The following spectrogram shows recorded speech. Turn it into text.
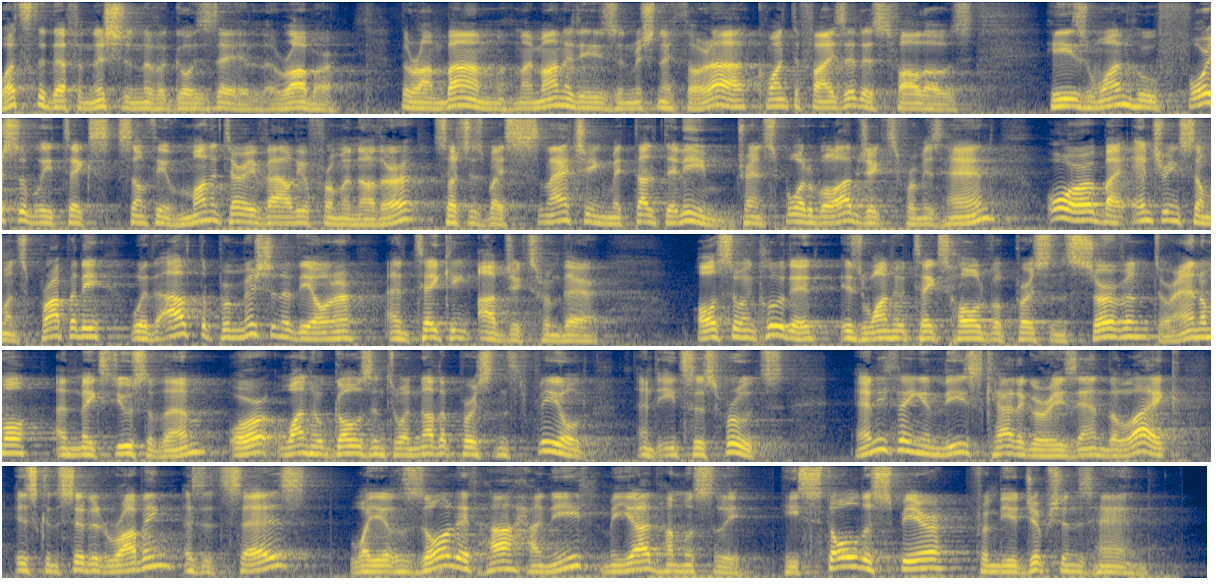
What's the definition of a gozel, a robber? The Rambam, Maimonides in Mishneh Torah, quantifies it as follows. He's one who forcibly takes something of monetary value from another, such as by snatching metaltelim, transportable objects, from his hand, or by entering someone's property without the permission of the owner and taking objects from there. Also included is one who takes hold of a person's servant or animal and makes use of them, or one who goes into another person's field and eats his fruits. Anything in these categories and the like is considered robbing, as it says. He stole the spear from the Egyptian's hand.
